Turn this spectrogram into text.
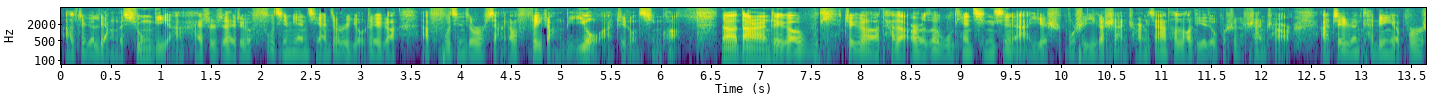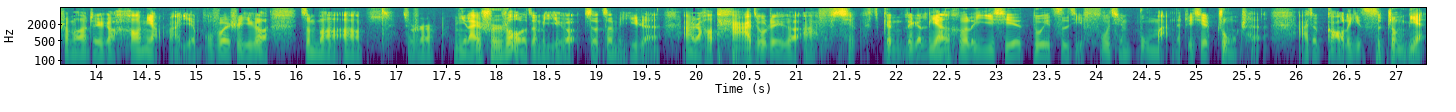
啊，这个两个兄弟啊，还是在这个父亲面前，就是有这个啊，父亲就是想要废长立幼啊这种情况。那当然，这个武田这个他的儿子武田晴信啊，也是不是一个善茬。你想想，他老爹就不是个善茬啊，这人肯定也不是什么这个好鸟啊，也不会是一个这么啊，就是逆来顺受的这么一个这这么一人啊。然后他就这个啊，跟这个联合了一些对自己父亲不满的这些重臣啊，就搞了一次政变，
